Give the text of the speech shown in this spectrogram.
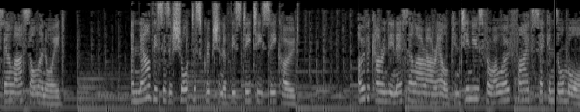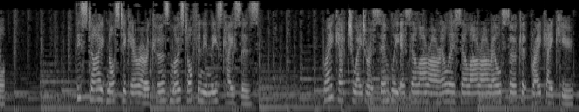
SLR solenoid. And now this is a short description of this DTC code. Overcurrent in SLRRL continues for 005 seconds or more. This diagnostic error occurs most often in these cases. Brake actuator assembly SLRRL SLRRL circuit brake ECU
